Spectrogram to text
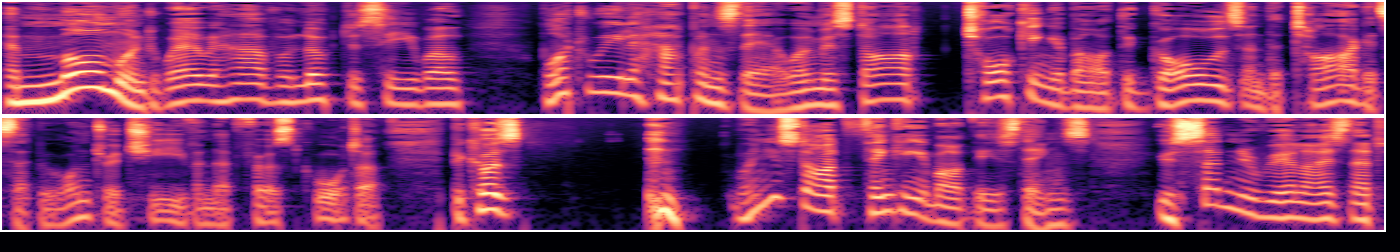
a moment where we have a look to see, well, what really happens there when we start talking about the goals and the targets that we want to achieve in that first quarter. Because when you start thinking about these things, you suddenly realize that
